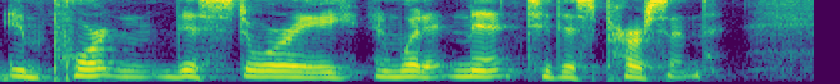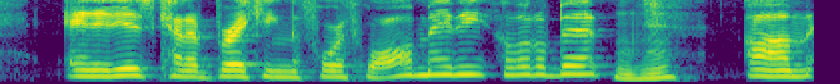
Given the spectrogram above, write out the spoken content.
important this story and what it meant to this person, and it is kind of breaking the fourth wall, maybe a little bit. Um,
